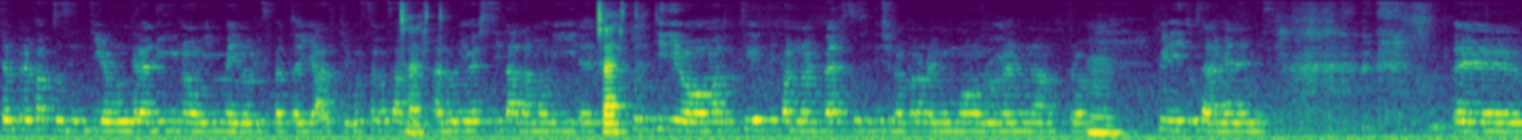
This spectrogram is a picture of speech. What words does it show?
sempre fatto sentire un gradino in meno rispetto agli altri, questa cosa certo. all'università da morire, certo. tutti di Roma, tutti che ti fanno il verso se dici una parola in un modo, una in un altro, mm. quindi tu sei la mia nemesi. eh,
